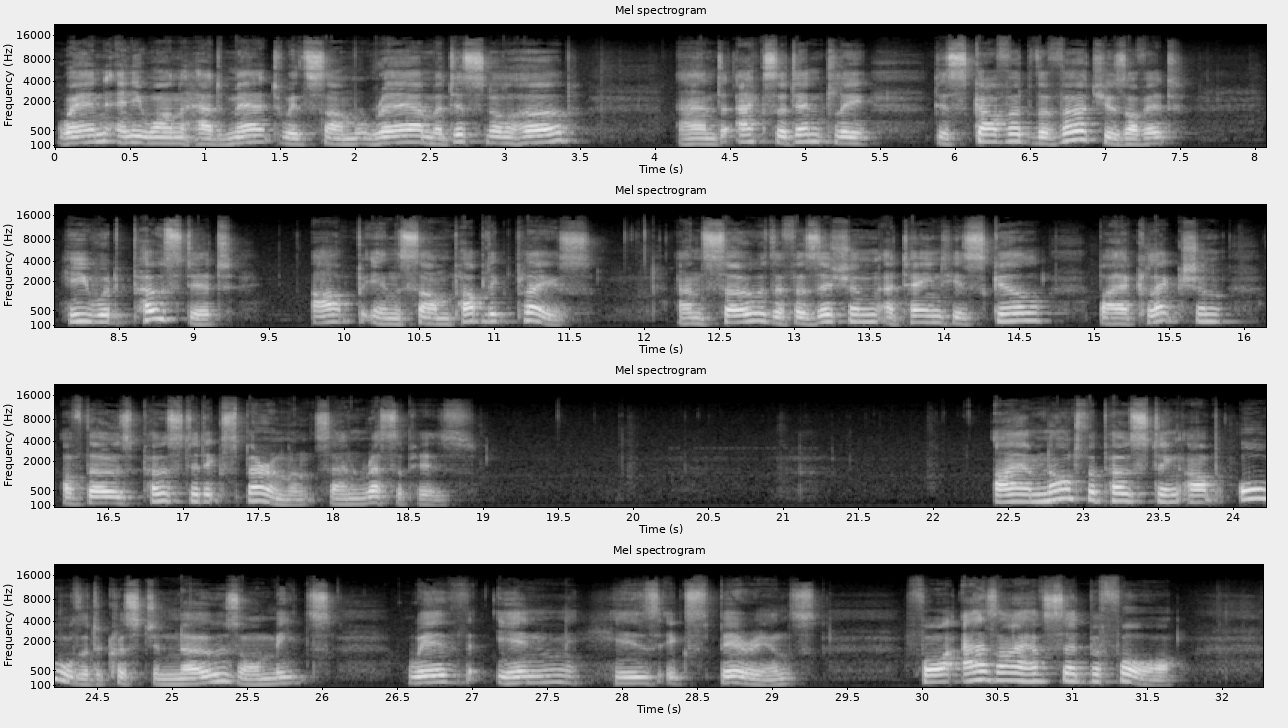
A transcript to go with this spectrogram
When anyone had met with some rare medicinal herb and accidentally discovered the virtues of it, he would post it up in some public place, and so the physician attained his skill by a collection of those posted experiments and recipes. I am not for posting up all that a Christian knows or meets with in his experience, for as I have said before,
